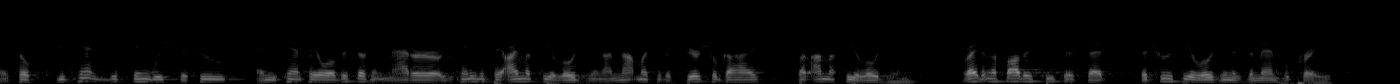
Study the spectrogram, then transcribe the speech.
Okay, so you can't distinguish the two, and you can't say, well, this doesn't matter, or you can't even say, I'm a theologian. I'm not much of a spiritual guy, but I'm a theologian. Right? And the fathers teach us that the true theologian is the man who prays.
